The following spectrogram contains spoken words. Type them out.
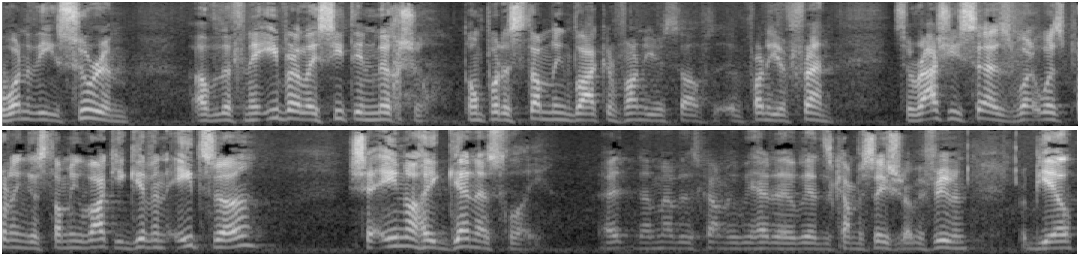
one of the Isurim of Lifnei Iver Leisitin Michshel. Don't put a stumbling block in front of yourself, in front of your friend. So Rashi says, what was putting a stumbling block? You give an Eitzah, She'ena Hagenes Right? Uh, Remember this conversation, we had, a, we had this conversation, Rabbi Friedman, Rabbi Yale,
